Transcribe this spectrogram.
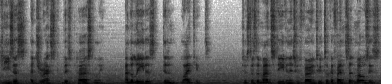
Jesus addressed this personally, and the leaders didn't like it. Just as the man Stephen is referring to took offence at Moses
